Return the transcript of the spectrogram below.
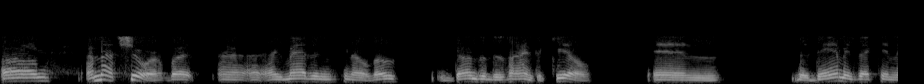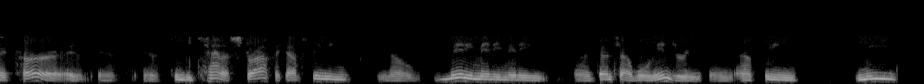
Um, I'm not sure, but uh, I imagine, you know, those guns are designed to kill. And the damage that can occur is, is, is can be catastrophic. I've seen, you know, many, many, many uh, gunshot wound injuries, and I've seen knees,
